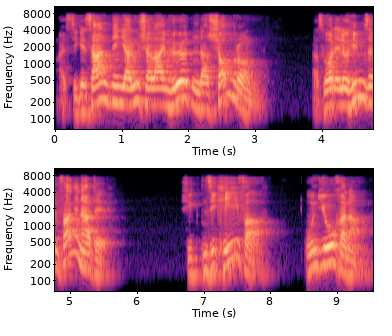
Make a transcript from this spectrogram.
Als die Gesandten in Jerusalem hörten, dass Schomron das Wort Elohims empfangen hatte, schickten sie Käfer und Jochanan,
